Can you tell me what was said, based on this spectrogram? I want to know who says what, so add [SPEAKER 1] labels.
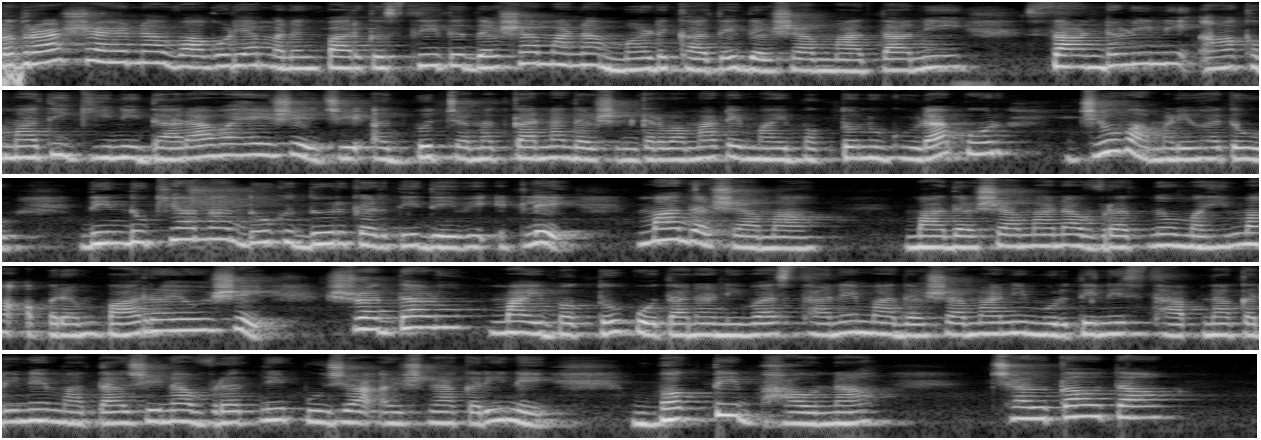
[SPEAKER 1] વડોદરા શહેરના વાઘોડિયા મનન પાર્ક સ્થિત દશામાના મઢ ખાતે દશા માતાની સાંડણીની આંખમાંથી ઘીની ધારા વહે છે, જે અદ્ભુત ચમત્કારના દર્શન કરવા માટે માઈ ભક્તોનું ઘોડાપુર જોવા મળ્યું હતું. દિન દુખિયાના દુઃખ દૂર કરતી દેવી એટલે મા દશામાં. મા દશામાના વ્રતનો મહિમા અપરંપાર રહ્યો છે. શ્રદ્ધાળુ માઈ ભક્તો પોતાના નિવાસ સ્થાને મા દશામાની મૂર્તિની સ્થાપના કરીને માતાજીના વ્રતની પૂજા અર્ચના કરીને ભક્તિ ભાવના છલકાવતા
